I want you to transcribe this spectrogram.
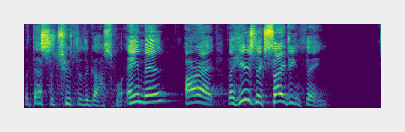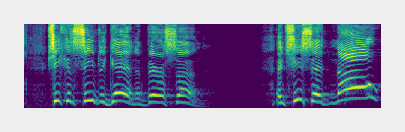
But that's the truth of the gospel. Amen? All right. But here's the exciting thing she conceived again and bare a son. And she said, Now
